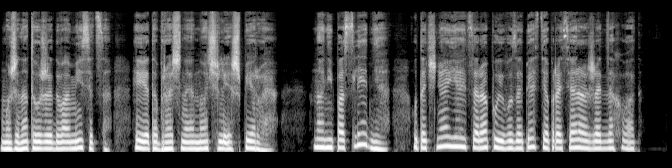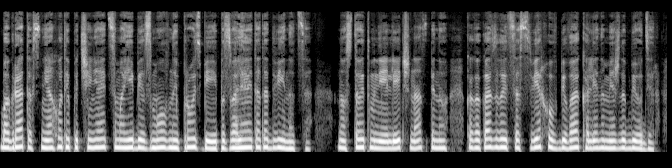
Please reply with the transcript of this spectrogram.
Мы женаты уже два месяца, и эта брачная ночь лишь первая. Но не последняя. Уточняю я и царапаю его запястье, прося разжать захват. Багратов с неохотой подчиняется моей безмолвной просьбе и позволяет отодвинуться. Но стоит мне лечь на спину, как оказывается, сверху вбивая колено между бедер —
